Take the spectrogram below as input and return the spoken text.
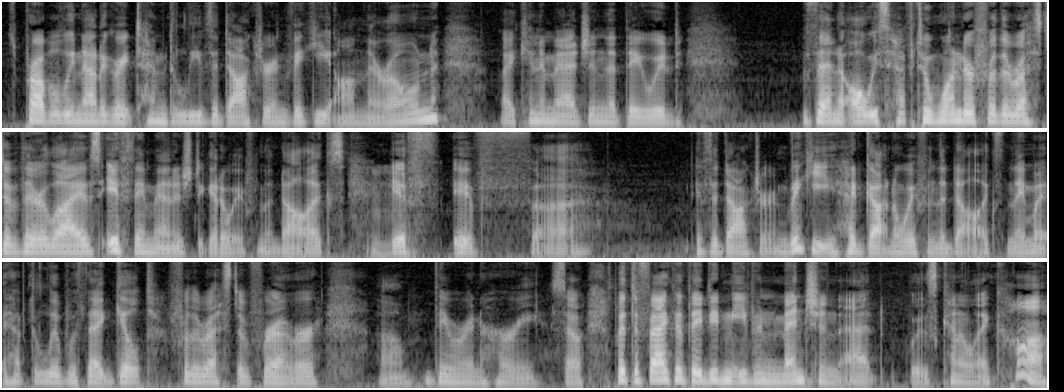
It's probably not a great time to leave the Doctor and Vicky on their own. I can imagine that they would then always have to wonder for the rest of their lives if they managed to get away from the Daleks. If if uh, if the Doctor and Vicky had gotten away from the Daleks, and they might have to live with that guilt for the rest of forever. Um, they were in a hurry. So, but the fact that they didn't even mention that was kind of like, huh.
